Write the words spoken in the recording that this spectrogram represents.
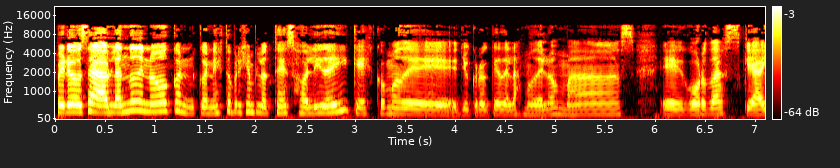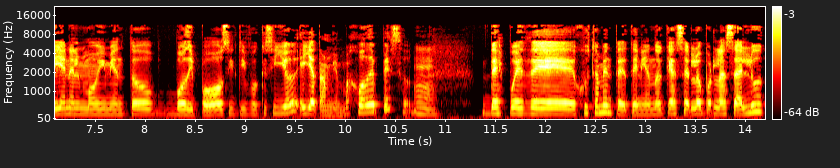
Pero, o sea, hablando de nuevo con, con esto, por ejemplo, Tess Holiday, que es como de, yo creo que de las modelos más eh, gordas que hay en el movimiento body positive o qué sé yo, ella también bajó de peso. Mm. Después de, justamente, teniendo que hacerlo por la salud.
